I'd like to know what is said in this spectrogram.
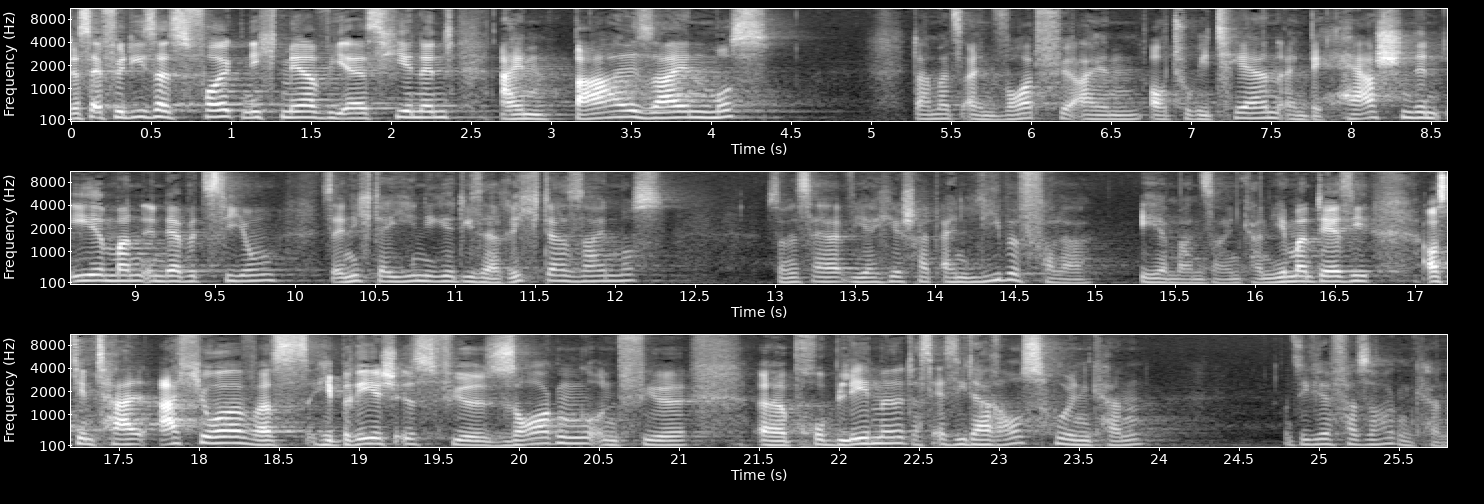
Dass er für dieses Volk nicht mehr, wie er es hier nennt, ein Baal sein muss, damals ein Wort für einen autoritären, einen beherrschenden Ehemann in der Beziehung, dass er nicht derjenige, dieser Richter sein muss, sondern dass er, wie er hier schreibt, ein liebevoller Ehemann sein kann. Jemand, der sie aus dem Tal Achor, was hebräisch ist für Sorgen und für äh, Probleme, dass er sie da rausholen kann und sie wieder versorgen kann.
